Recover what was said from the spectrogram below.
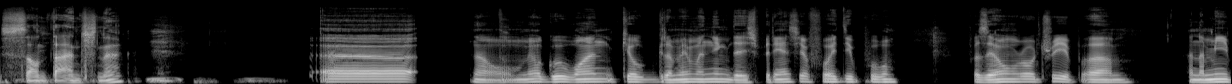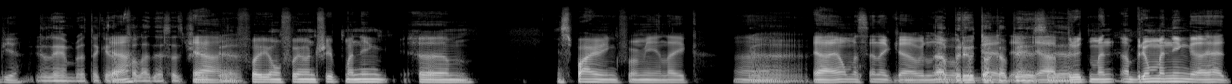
São tantos, né? Ah, Não, o meu good one que eu gramei maninho da experiência foi tipo fazer um road trip um, a Namíbia. Eu lembro, até queria Yeah. falar dessa trip. Yeah, yeah. foi um foi um trip maninho um, inspiring for me, like uh, Yeah. é uma cena que eu will never Abriu tua cabeça, abriu, man, abriu maninho ahead,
